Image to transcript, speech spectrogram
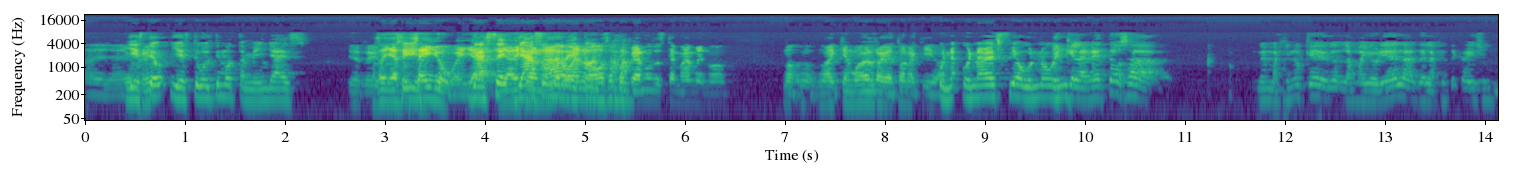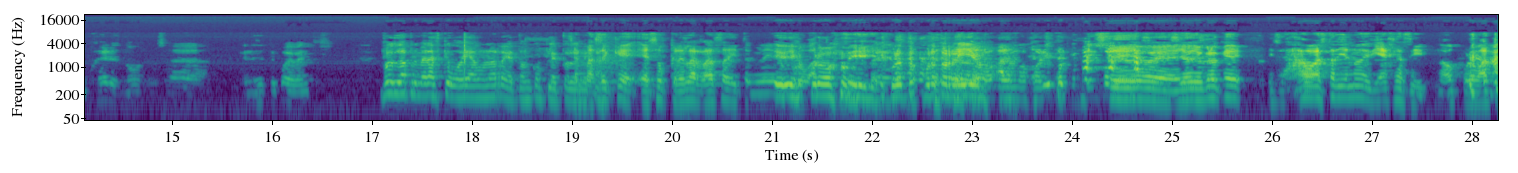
ya, ya. Y este, y este último también ya es. Y O sea, ya es Sí. un sello, güey. Ya, Ya sé- ya, ya dijeron, son de ah, bueno, reggaetón, vamos a apropiarnos de este mame, no, no, no, no hay quien mueva el reggaetón aquí. Una, una vez fui a uno, Y güey. que la neta, o sea, me imagino que la, la mayoría de la, de la gente que hay son mujeres, ¿no? O sea, en ese tipo de eventos. Pues la primera vez que voy a un reggaetón completo, la Se me neta. hace que eso cree la raza y termina Y puro, puro, to- puro torrillo. A lo mejor y porque pienso Sí, güey. Yo, yo creo que dice, ah, va a estar lleno de viejas y no, puro vato.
